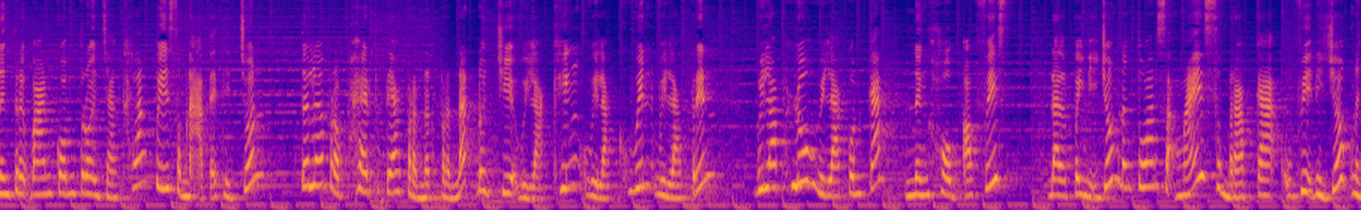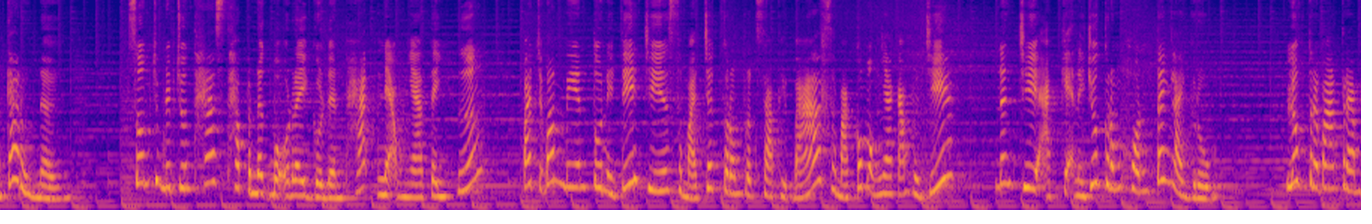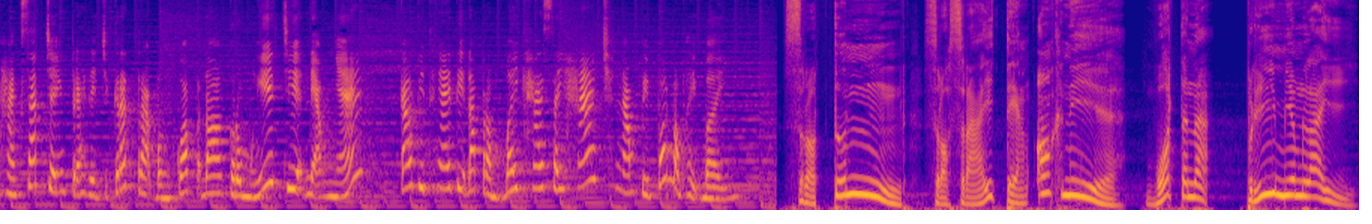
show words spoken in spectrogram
និងត្រូវបានគ្រប់គ្រងយ៉ាងខ្លាំងពីសំណាក់អតិថិជនទៅលើប្រភេទផ្ទះប្រណិតប្រណិតដូចជា Villa King, Villa Queen, Villa Prince, Villa Plus, Villa កូនកាត់និង Home Office ដែលពេញនិយមនិងទាន់សម័យសម្រាប់ការវិនិយោគនិងការរស់នៅសូមជម្រាបជូនថាស្ថាបនិកបុរី Golden Park អ្នកអញ្ញាតេងហឿងបច្ចុប្បន្នមានតួនាទីជាសមាជិកក្រុមប្រឹក្សាភិបាលសមាគមអង្គការកម្ពុជា និងជាអគ្គនាយកក្រុមហ៊ុនតេងឡៃ Group លោកត្រូវបានព្រះមហាក្សត្រចេញព្រះរាជក្រឹត្យប្រាប់បង្គាប់ផ្ដល់ក្រុមងារជាអ្នកអញ្ញាកាលពីថ្ងៃទី18ខែសីហាឆ្នាំ2023ស្រទន់ស្រស់ស្រាយទាំងអស់គ្នាវឌ្ឍនៈ Premium Light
